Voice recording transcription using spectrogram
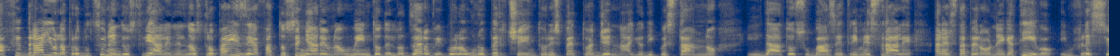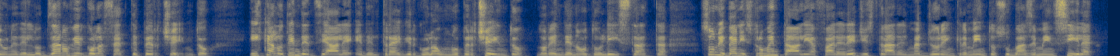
A febbraio la produzione industriale nel nostro paese ha fatto segnare un aumento dello 0,1% rispetto a gennaio di quest'anno. Il dato su base trimestrale resta però negativo, in flessione dello 0,7%. Il calo tendenziale è del 3,1%, lo rende noto l'Istat. Sono i beni strumentali a fare registrare il maggiore incremento su base mensile,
